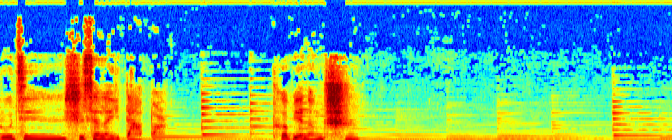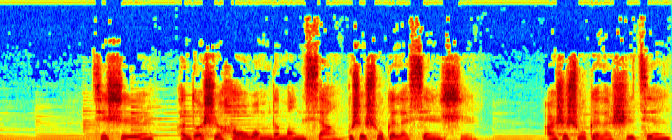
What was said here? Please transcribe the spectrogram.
如今实现了一大半，特别能吃。其实很多时候，我们的梦想不是输给了现实，而是输给了时间，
